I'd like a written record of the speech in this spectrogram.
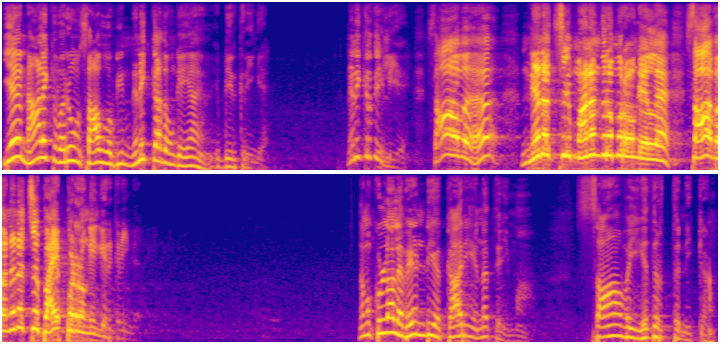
ஏன் நாளைக்கு வரும் சாவு அப்படின்னு நினைக்காதவங்க ஏன் இப்படி இருக்கிறீங்க? நினைக்கிறதே இல்லையே. சாவ நினைச்சு மனம் திரும்புறவங்க இல்லை. சாவை நினைச்சு பயப்படுறவங்க இங்கே இருக்கிறீங்க. நமக்குள்ளால வேண்டிய காரியம் என்ன தெரியுமா? சாவை எதிர்த்து நிற்கணும்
